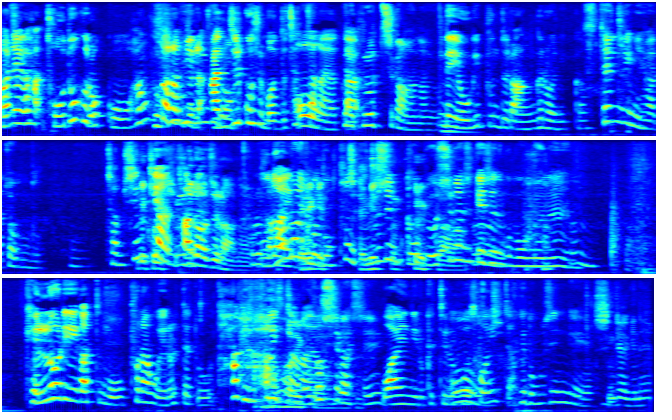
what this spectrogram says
만약에 하- 저도 그렇고 한국 사람들은 힘들어. 앉을 곳을 먼저 찾잖아요. 어, 근데 딱. 그렇지가 않아요. 근데 음. 여기 분들은 안 그러니까. 스탠딩이야 전부. 참 근데 신기한 다른 힘들어하질 않아요. 그러니까 할머니 막 되게 높은 재밌음, 신고 몇 그러니까. 시간씩 계시는 거 보면은 음. 갤러리 같은 거 오픈하고 이럴 때도 다 계속 서 아, 있잖아요. 시간씩. 와인 이렇게 들고 어, 서 있잖아. 그게 너무 신기해요. 신기하긴 해요.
